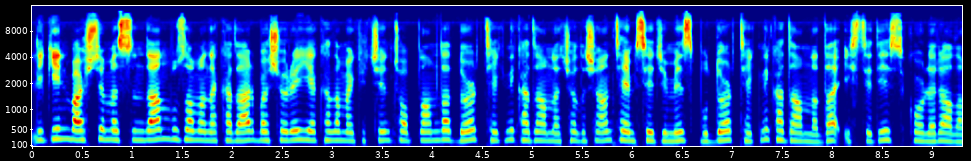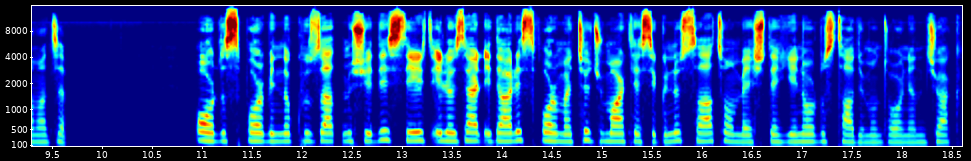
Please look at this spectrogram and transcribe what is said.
Ligin başlamasından bu zamana kadar başarıyı yakalamak için toplamda 4 teknik adamla çalışan temsilcimiz bu 4 teknik adamla da istediği skorları alamadı. Ordu Spor 1967 Siirt İl Özel İdari Spor maçı Cumartesi günü saat 15'te Yeni Ordu Stadyumunda oynanacak.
